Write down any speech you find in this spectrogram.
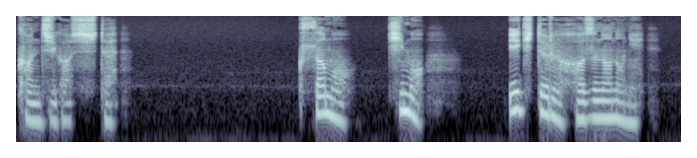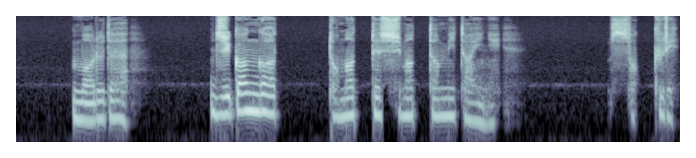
感じがして。草も木も生きてるはずなのに、まるで時間が止まってしまったみたいに、そっくり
